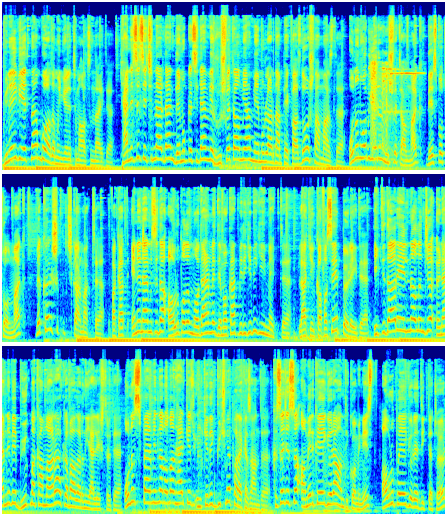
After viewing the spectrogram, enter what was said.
Güney Vietnam bu adamın yönetimi altındaydı. Kendisi seçimlerden, demokrasiden ve rüşvet almayan memurlardan pek fazla hoşlanmazdı. Onun hobileri rüşvet almak, despot olmak ve karışıklık çıkarmaktı. Fakat en önemlisi de Avrupalı modern ve demokrat biri gibi giyinmekti. Lakin kafası hep böyleydi. İktidarı eline alınca önemli ve büyük makamlara akrabalarını yerleştirdi. Onun sperminden olan herkes ülkede güç ve para kazandı. Kısacası Amerika'ya göre antikomünist, Avrupa'ya göre diktatör,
